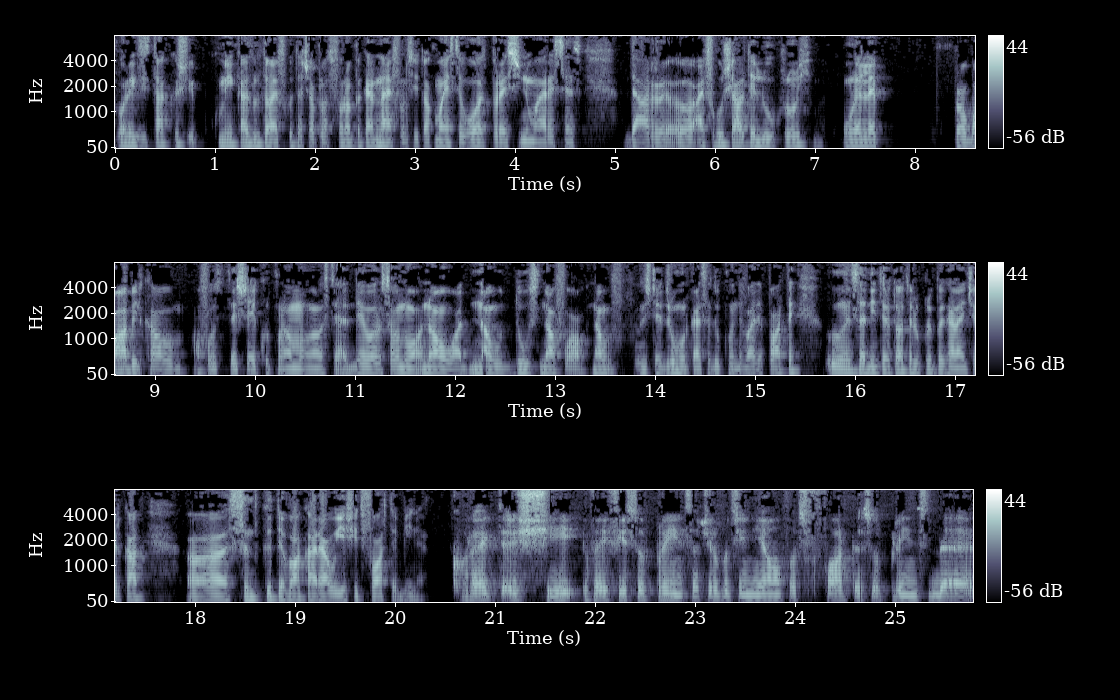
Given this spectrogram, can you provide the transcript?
vor exista, că și cum e cazul tău, ai făcut acea platformă pe care n-ai folosit-o, acum este WordPress și nu mai are sens, dar uh, ai făcut și alte lucruri, unele probabil că au, au fost eșecuri până la ăsta e adevărul sau nu, nu au, n-au dus, n-au, n-au fost niște drumuri care să duc undeva departe, însă dintre toate lucrurile pe care le-ai încercat uh, sunt câteva care au ieșit foarte bine. Corect și vei fi surprins, sau cel puțin eu am fost foarte surprins de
